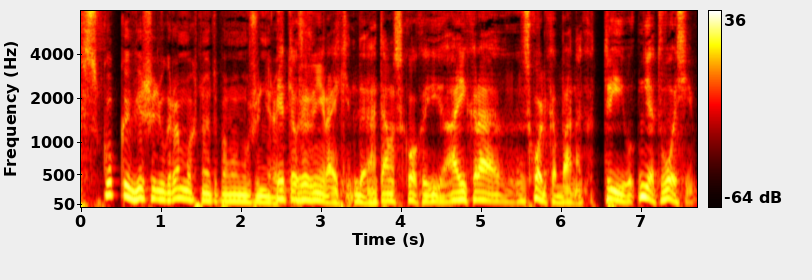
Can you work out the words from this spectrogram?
Сколько вешать в граммах, но это, по-моему, уже не Райкин. Это уже не Райкин, да. Там сколько? А икра сколько банок? Три? Нет, восемь.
